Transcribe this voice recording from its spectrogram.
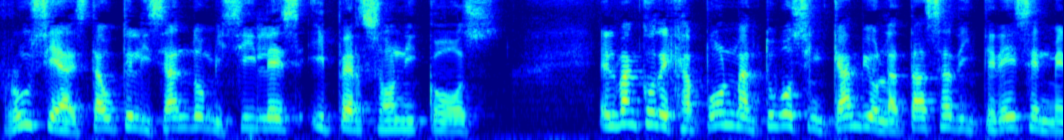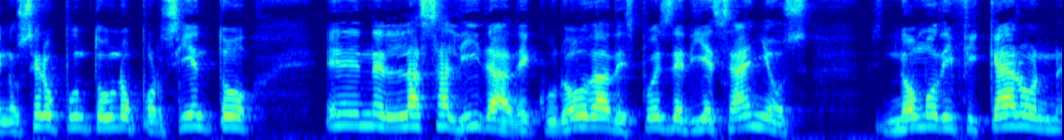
Rusia está utilizando misiles hipersónicos. El Banco de Japón mantuvo sin cambio la tasa de interés en menos 0.1% en la salida de Kuroda después de 10 años no modificaron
